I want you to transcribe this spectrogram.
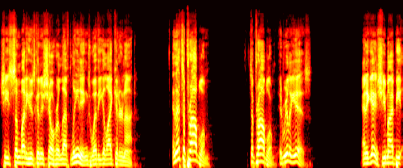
she's somebody who's going to show her left leanings, whether you like it or not. And that's a problem. It's a problem. It really is. And again, she might be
